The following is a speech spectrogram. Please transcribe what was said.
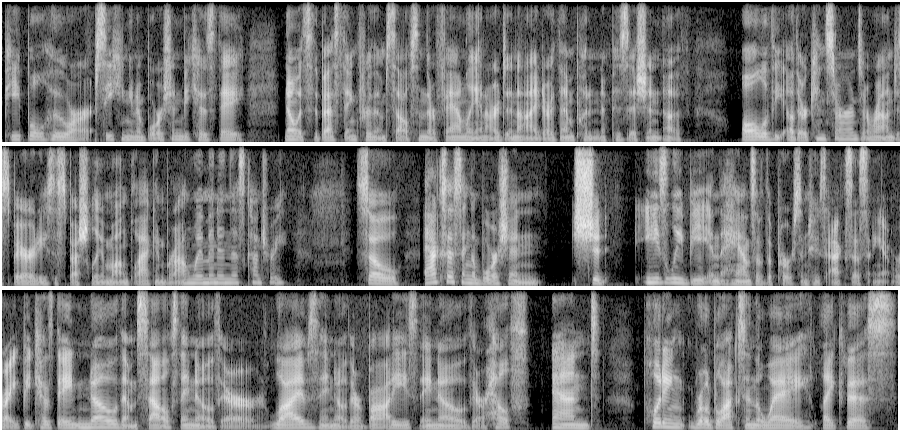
People who are seeking an abortion because they know it's the best thing for themselves and their family and are denied are then put in a position of all of the other concerns around disparities, especially among black and brown women in this country. So, accessing abortion should easily be in the hands of the person who's accessing it, right? Because they know themselves, they know their lives, they know their bodies, they know their health. And putting roadblocks in the way like this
